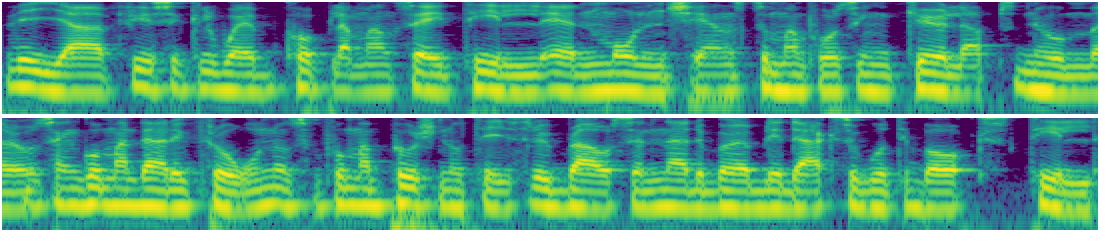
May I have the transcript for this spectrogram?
Via Physical Web kopplar man sig till en molntjänst så man får sin kölappsnummer och sen går man därifrån och så får man pushnotiser i browsern när det börjar bli dags att gå tillbaks till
